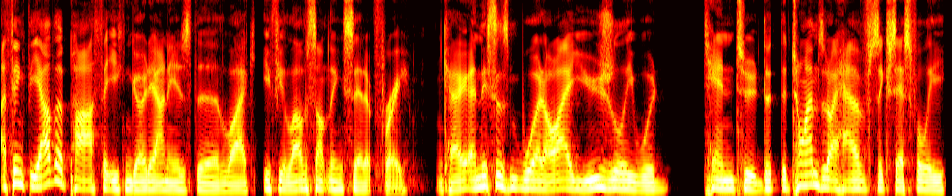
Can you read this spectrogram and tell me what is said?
I think the other path that you can go down is the like, if you love something, set it free. Okay. And this is what I usually would tend to, the, the times that I have successfully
